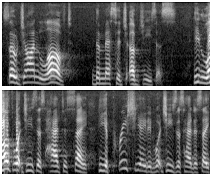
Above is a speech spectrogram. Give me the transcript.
So John loved the message of Jesus. He loved what Jesus had to say. He appreciated what Jesus had to say.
